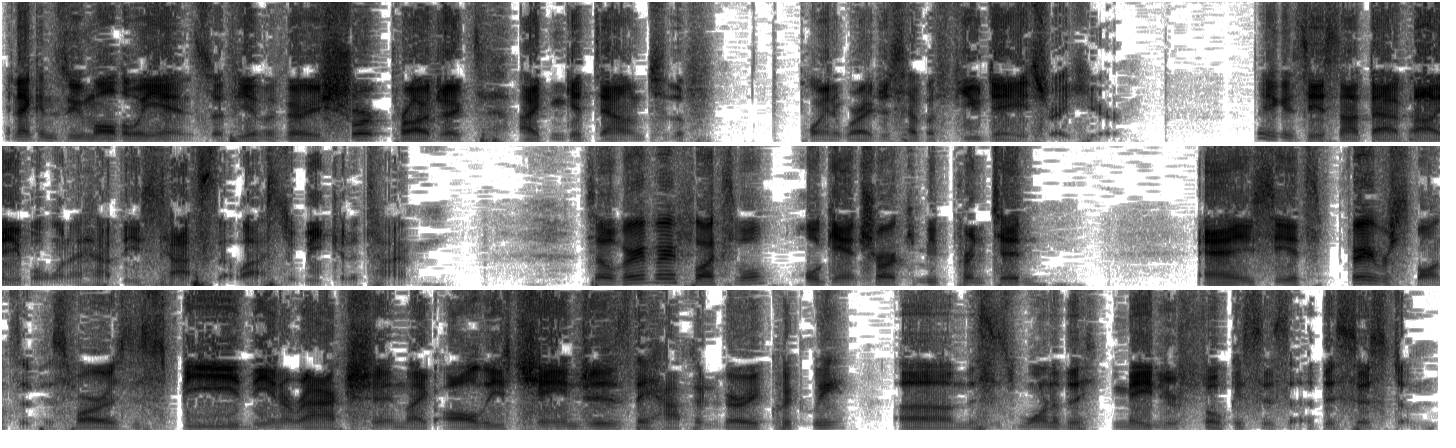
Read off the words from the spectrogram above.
and I can zoom all the way in. So if you have a very short project, I can get down to the point where I just have a few days right here. But you can see it's not that valuable when I have these tasks that last a week at a time. So very, very flexible. Whole Gantt chart can be printed. And you see it's very responsive as far as the speed, the interaction, like all these changes, they happen very quickly. Um, this is one of the major focuses of the system.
